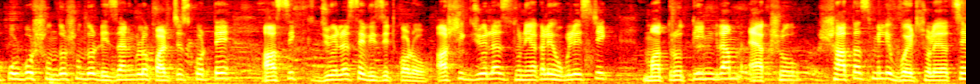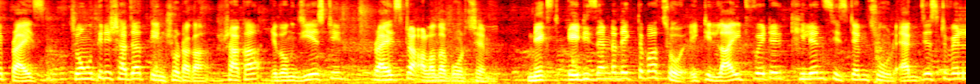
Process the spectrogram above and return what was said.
অপূর্ব সুন্দর সুন্দর ডিজাইনগুলো পারচেস করতে আশিক জুয়েলার্সে ভিজিট করো। আশিক জুয়েলার্স দুনিয়াখালী হুগলি স্টিক মাত্র তিন গ্রাম একশো সাতাশ মিলি ওয়েট চলে যাচ্ছে প্রাইস চৌত্রিশ হাজার তিনশো টাকা। শাখা এবং জিএসটির প্রাইসটা আলাদা পড়ছে। নেক্সট এই ডিজাইনটা দেখতে পাচ্ছ? একটি লাইট ওয়েটের খিলেন সিস্টেম চুর অ্যাডজাস্টেবল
